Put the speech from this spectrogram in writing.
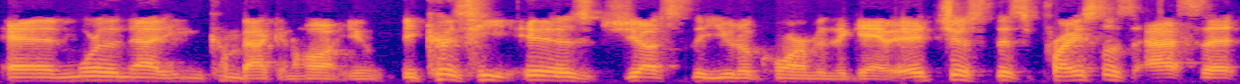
And more than that, he can come back and haunt you because he is just the unicorn in the game. It's just this priceless asset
